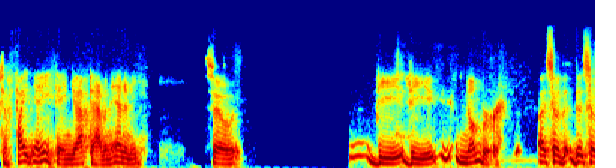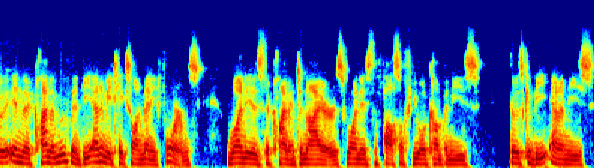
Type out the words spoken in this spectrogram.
to fight anything, you have to have an enemy. So the the number. Uh, so the, the, so in the climate movement, the enemy takes on many forms. One is the climate deniers. One is the fossil fuel companies. Those could be enemies.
